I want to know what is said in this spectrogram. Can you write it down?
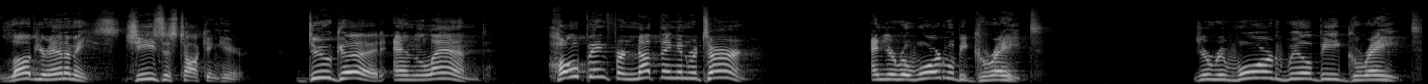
Love your enemies. Jesus talking here. Do good and lend, hoping for nothing in return. And your reward will be great. Your reward will be great.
